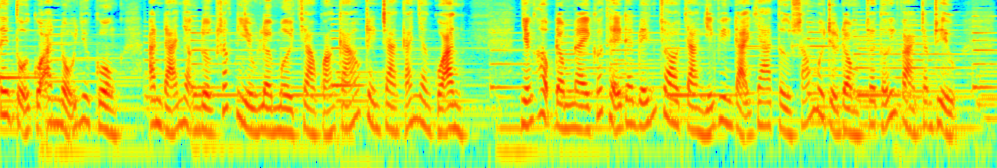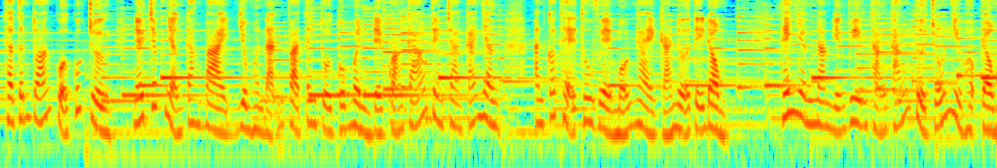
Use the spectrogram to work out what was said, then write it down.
tên tuổi của anh nổi như cồn. Anh đã nhận được rất nhiều lời mời chào quảng cáo trên trang cá nhân của anh. Những hợp đồng này có thể đem đến cho chàng diễn viên đại gia từ 60 triệu đồng cho tới vài trăm triệu. Theo tính toán của Quốc Trường, nếu chấp nhận đăng bài, dùng hình ảnh và tên tuổi của mình để quảng cáo trên trang cá nhân, anh có thể thu về mỗi ngày cả nửa tỷ đồng. Thế nhưng nam diễn viên thẳng thắn từ chối nhiều hợp đồng.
